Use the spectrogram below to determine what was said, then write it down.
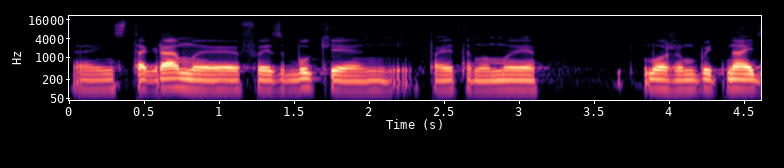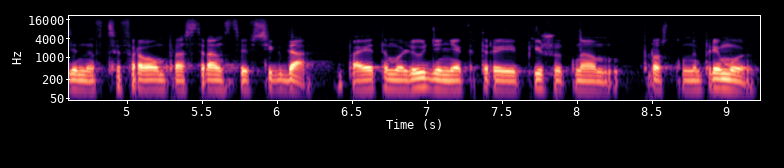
э, инстаграмы, фейсбуки, поэтому мы можем быть найдены в цифровом пространстве всегда. Поэтому люди некоторые пишут нам просто напрямую.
